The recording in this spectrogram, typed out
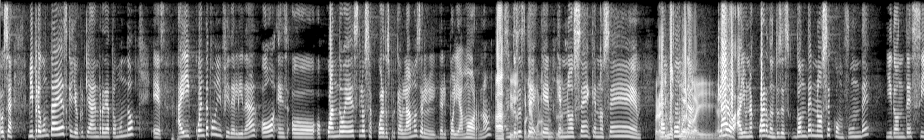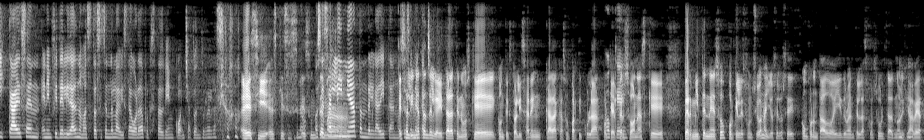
O sea, mi pregunta es, que yo creo que ya enredé a todo mundo, es, ¿ahí cuenta como infidelidad o es o, o cuándo es los acuerdos? Porque hablábamos del, del poliamor, ¿no? Ah, sí, Entonces, que- que, que no se, que no se Pero hay un confunda. acuerdo ahí, ahí. Claro, hay un acuerdo. Entonces, ¿dónde no se confunde y dónde sí caes en, en infidelidad nomás estás haciendo la vista gorda porque estás bien concha tú en tu relación? Eh, sí, es que ese es, ¿no? es un o sea, tema... esa línea tan delgadita. No Esa si línea tan delgadita la tenemos que contextualizar en cada caso particular, porque hay personas que permiten eso porque les funciona. Yo se los he confrontado ahí durante las consultas, ¿no? Le dije, a ver,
